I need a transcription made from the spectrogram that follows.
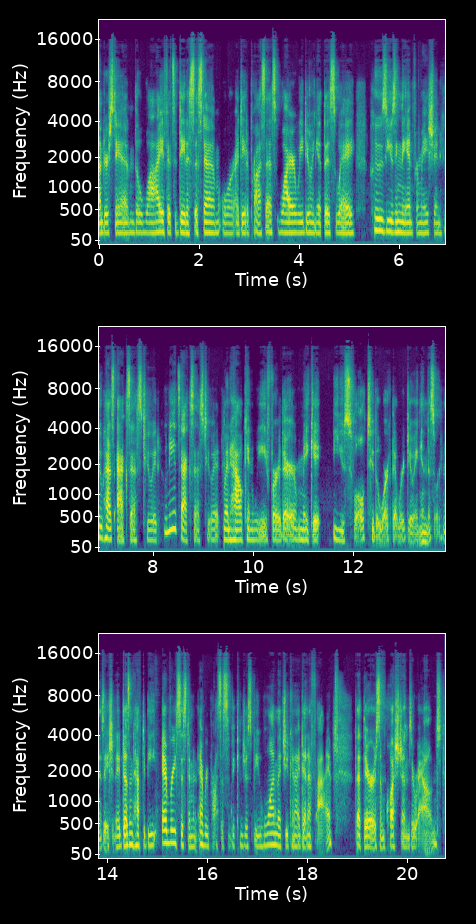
understand the why if it's a data system or a data process why are we doing it this way who's using the information who has access to it who needs access to it and how can we further make it useful to the work that we're doing in this organization. It doesn't have to be every system and every process. If it can just be one that you can identify that there are some questions around, I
